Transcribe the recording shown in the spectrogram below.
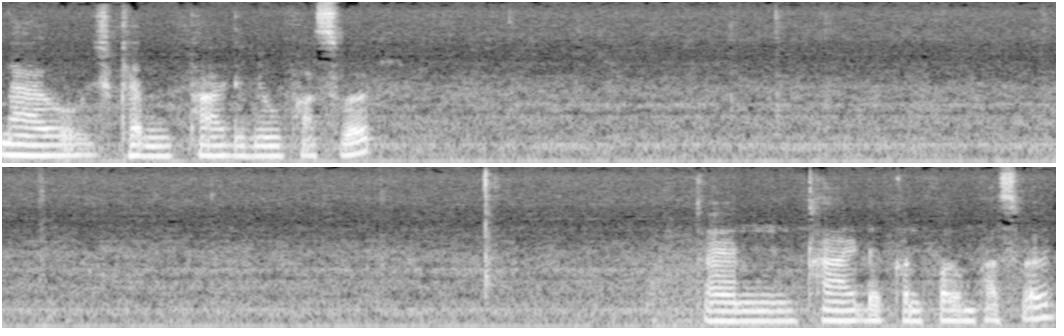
Now you can type the new password. and type the confirm password.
